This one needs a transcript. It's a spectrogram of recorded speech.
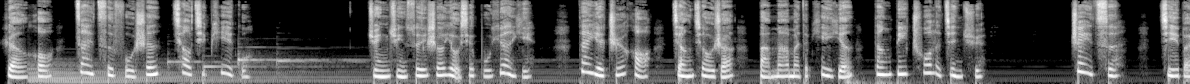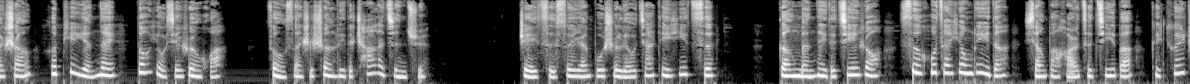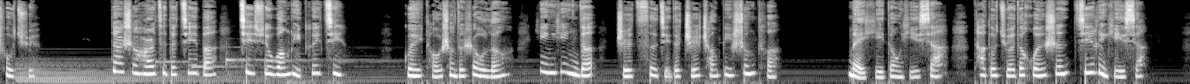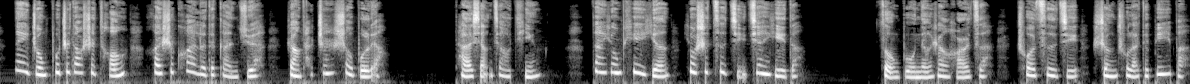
然后再次俯身翘起屁股。君君虽说有些不愿意，但也只好将就着把妈妈的屁眼当逼戳了进去。这次，鸡巴上和屁眼内都有些润滑，总算是顺利的插了进去。这次虽然不是刘家第一次，肛门内的肌肉似乎在用力的。想把儿子鸡巴给推出去，但是儿子的鸡巴继续往里推进，龟头上的肉棱硬硬的，直刺激的直肠壁生疼。每一动一下，他都觉得浑身机灵一下，那种不知道是疼还是快乐的感觉让他真受不了。他想叫停，但用屁眼又是自己建议的，总不能让儿子。戳自己生出来的逼吧。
